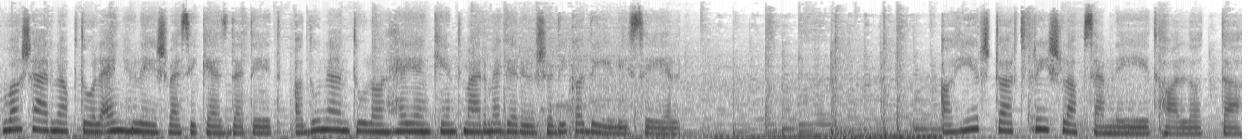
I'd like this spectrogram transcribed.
Vasárnaptól enyhülés veszi kezdetét, a Dunántúlon helyenként már megerősödik a déli szél. A Hírstart friss lapszemléjét hallotta.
